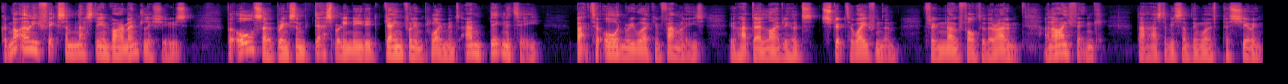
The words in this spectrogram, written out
could not only fix some nasty environmental issues, but also bring some desperately needed gainful employment and dignity back to ordinary working families who had their livelihoods stripped away from them through no fault of their own. And I think that has to be something worth pursuing.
